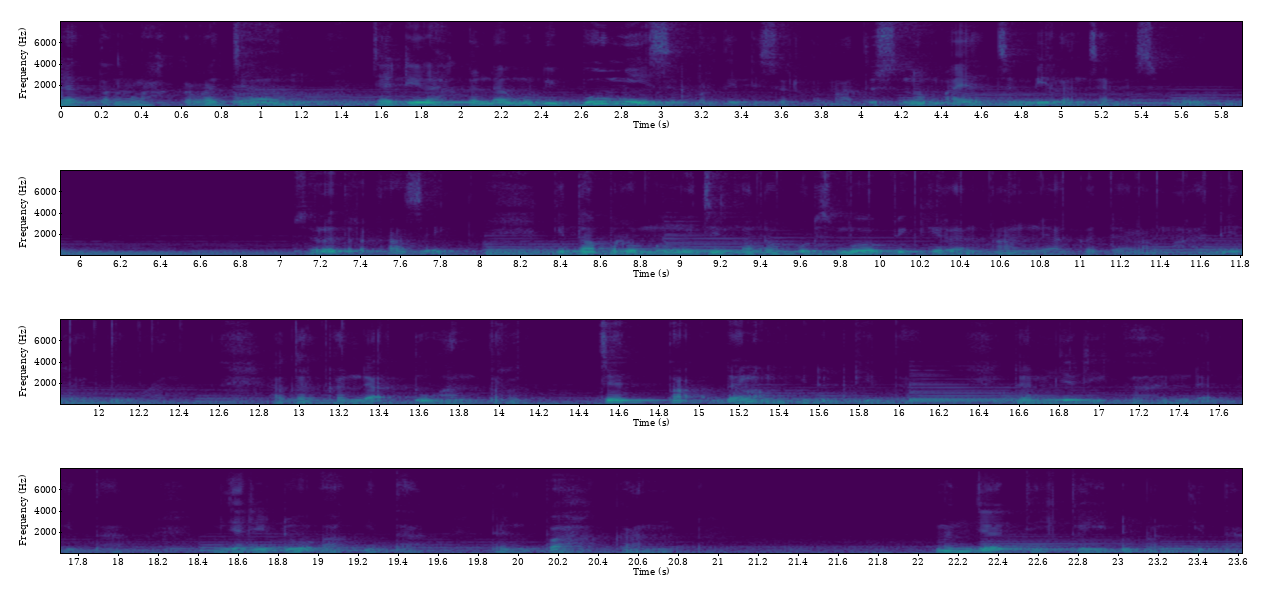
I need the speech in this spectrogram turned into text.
Datanglah kerajaanmu. Jadilah kehendakmu di bumi seperti di surga. Matius 6 ayat 9 sampai 10 Sudah terkasih kita perlu mengizinkan roh kudus membawa pikiran anda ke dalam hadirat Tuhan. Agar kehendak Tuhan tercetak dalam hidup kita dan menjadi kehendak kita menjadi doa kita dan bahkan menjadi kehidupan kita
